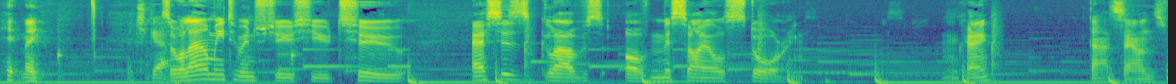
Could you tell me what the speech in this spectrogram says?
hit me. What you got? So allow me to introduce you to S's gloves of missile storing. Okay. that sounds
